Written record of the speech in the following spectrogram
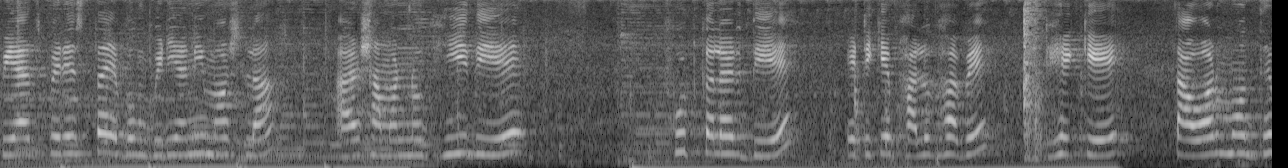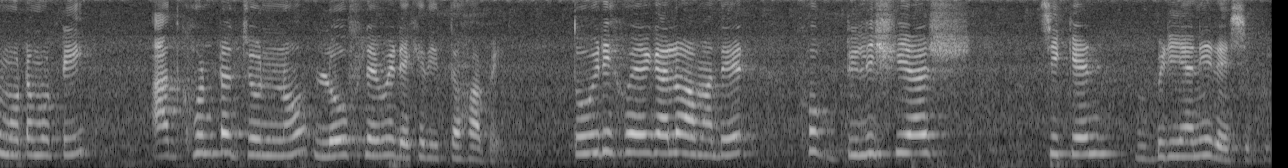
পেঁয়াজ বেরেস্তা এবং বিরিয়ানি মশলা আর সামান্য ঘি দিয়ে ফুড কালার দিয়ে এটিকে ভালোভাবে ঢেকে তাওয়ার মধ্যে মোটামুটি আধ ঘণ্টার জন্য লো ফ্লেমে রেখে দিতে হবে। তৈরি হয়ে গেল আমাদের খুব ডিলিশিয়াস চিকেন বিরিয়ানি রেসিপি।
